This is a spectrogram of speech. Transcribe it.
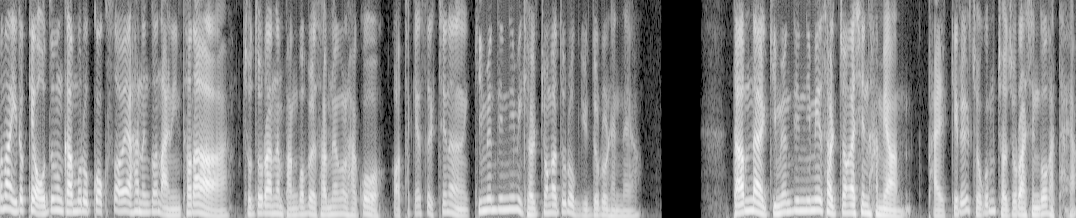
허나 이렇게 어두운 감으로 꼭 써야 하는 건 아닌 터라 조절하는 방법을 설명을 하고 어떻게 쓸지는 김현디님이 결정하도록 유도를 했네요. 다음날 김현디님이 설정하신 화면 밝기를 조금 조절하신 것 같아요.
